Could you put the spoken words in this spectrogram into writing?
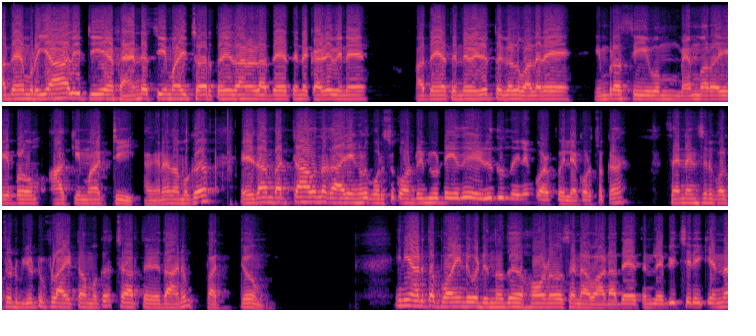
അദ്ദേഹം റിയാലിറ്റിയെ ഫാന്റസിയുമായി ചേർത്ത് എഴുതാനുള്ള അദ്ദേഹത്തിന്റെ കഴിവിനെ അദ്ദേഹത്തിന്റെ എഴുത്തുകൾ വളരെ ഇംപ്രസീവും മെമ്മറേബിളും ആക്കി മാറ്റി. അങ്ങനെ നമുക്ക് എഴുതാൻ പറ്റാവുന്ന കാര്യങ്ങൾ കുറച്ച് കോൺട്രിബ്യൂട്ട് ചെയ്ത് എഴുതുന്നതിലും കുഴപ്പമില്ല. കുറച്ചൊക്കെ സെന്റൻസിന് കുറച്ചുകൂടി ബ്യൂട്ടിഫുൾ ആയിട്ട് നമുക്ക് ചേർത്ത് എഴുതാനും പറ്റും. ഇനി അടുത്ത പോയിന്റ് വരുന്നത് ഹോണേഴ്സ് ആൻഡ് അവാർഡ് അദ്ദേഹത്തിന് ലഭിച്ചിരിക്കുന്ന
